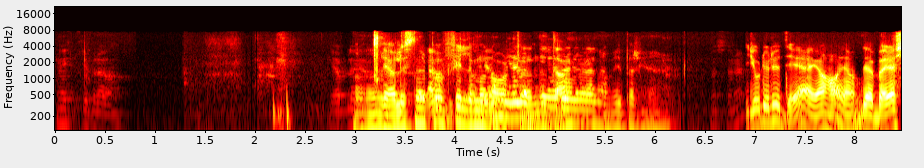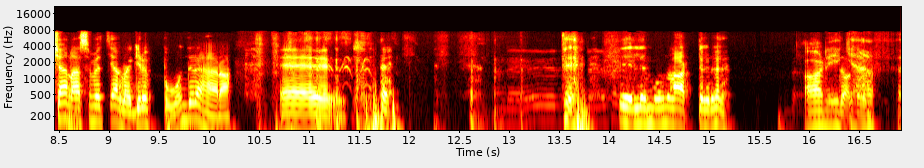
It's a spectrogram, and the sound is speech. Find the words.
Mycket bra. Jag blev... Mm, Jag lyssnade på ja, under dagen vi började. Gjorde du det? Jaha, ja. Det börjar kännas som ett jävla gruppboende det här. Eh, är faktiskt... Filemon Arthur. Ja, det är kaffe.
